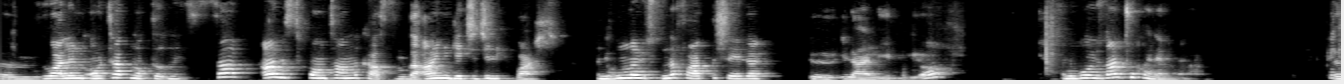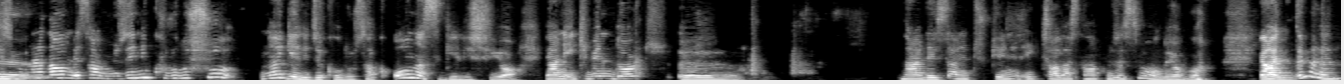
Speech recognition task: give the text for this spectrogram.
e, duvarların ortak noktasıysa aynı spontanlık aslında, aynı geçicilik var. Hani bunlar üstünde farklı şeyler e, ilerleyebiliyor. Hani bu yüzden çok önemli. Peki Ee, sonradan mesela müzenin kuruluşuna gelecek olursak o nasıl gelişiyor? Yani 2004 e, neredeyse hani Türkiye'nin ilk çağdaş sanat müzesi mi oluyor bu? Yani değil mi?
